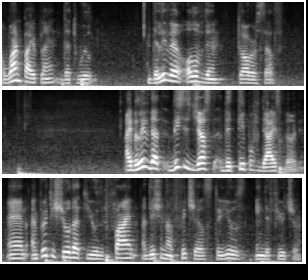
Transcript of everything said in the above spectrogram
one pipeline that will deliver all of them to ourselves. I believe that this is just the tip of the iceberg, and I'm pretty sure that you'll find additional features to use in the future.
